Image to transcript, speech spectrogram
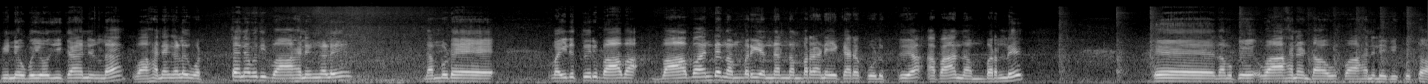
പിന്നെ ഉപയോഗിക്കാനുള്ള വാഹനങ്ങൾ ഒട്ടനവധി വാഹനങ്ങൾ നമ്മുടെ വൈലത്തൂർ ബാബ ബാബാന്റെ നമ്പർ എന്ന നമ്പറാണ് ഈ കര കൊടുക്കുക. അപ്പോൾ ആ നമ്പറിൽ നമുക്ക് വാഹനം ഉണ്ടാവും. വാഹനം ലഭിക്കും കേട്ടോ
